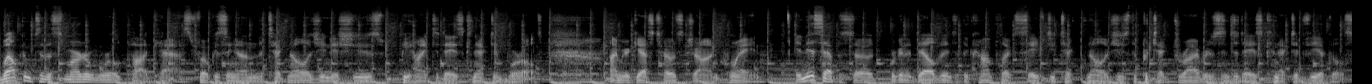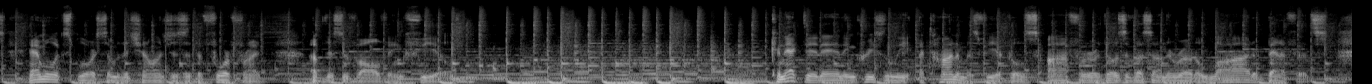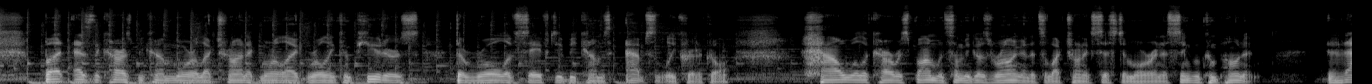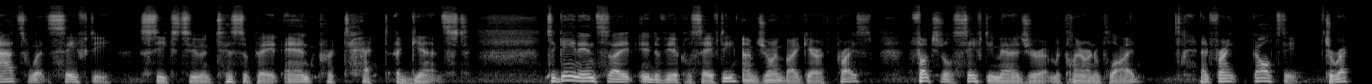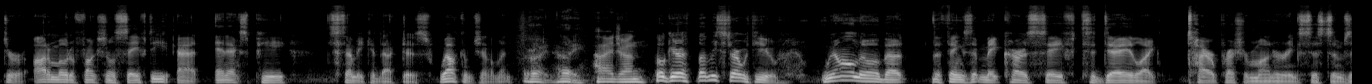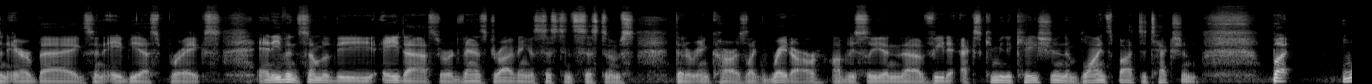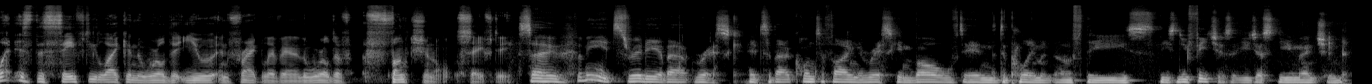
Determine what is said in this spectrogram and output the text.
Welcome to the Smarter World podcast, focusing on the technology and issues behind today's connected world. I'm your guest host, John Quain. In this episode, we're going to delve into the complex safety technologies that protect drivers in today's connected vehicles, and we'll explore some of the challenges at the forefront of this evolving field. Connected and increasingly autonomous vehicles offer those of us on the road a lot of benefits. But as the cars become more electronic, more like rolling computers, the role of safety becomes absolutely critical. How will a car respond when something goes wrong in its electronic system or in a single component? That's what safety seeks to anticipate and protect against. To gain insight into vehicle safety, I'm joined by Gareth Price, Functional Safety Manager at McLaren Applied, and Franck Galtie, Director, Automotive Functional Safety at NXP Semiconductors. Welcome, gentlemen. All right. Hi. Hi, John. Well, Gareth, let me start with you. We all know about the things that make cars safe today, like tire pressure monitoring systems and airbags and ABS brakes, and even some of the ADAS or advanced driving assistance systems that are in cars, like radar, obviously, and uh, V2X communication and blind spot detection. But what is the safety like in the world that you and Franck live in, in the world of functional safety? So, for me, it's really about risk. It's about quantifying the risk involved in the deployment of these these new features that you just you mentioned,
